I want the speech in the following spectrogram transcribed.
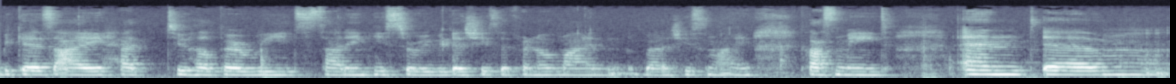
because i had to help her with studying history because she's a friend of mine but she's my classmate. And um,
